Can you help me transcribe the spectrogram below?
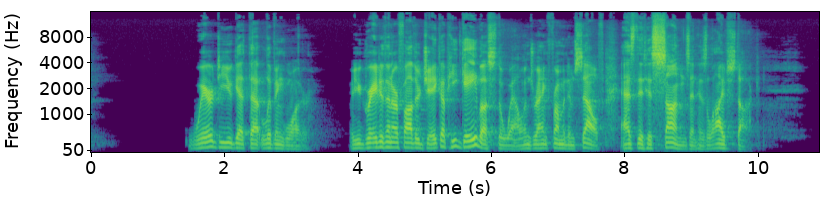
Where do you get that living water? Are you greater than our father Jacob? He gave us the well and drank from it himself, as did his sons and his livestock.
